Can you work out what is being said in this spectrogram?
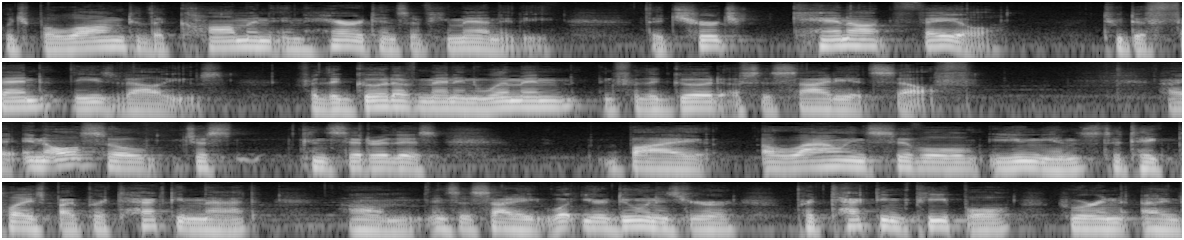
which belong to the common inheritance of humanity. The church cannot fail to defend these values for the good of men and women and for the good of society itself. And also, just consider this by allowing civil unions to take place, by protecting that, um, in society, what you're doing is you're protecting people who are in a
